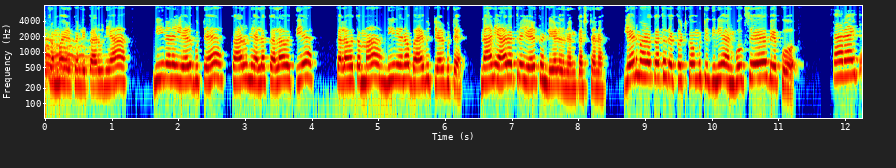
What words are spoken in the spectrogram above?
ಹತ್ರಮ್ಮ ಹೇಳ್ಕೊಳ್ಳಿ ಕಾರುಣ್ಯ. ನೀನೇನೋ ಹೇಳ್ಬಿಟ್ಟೆ? ಕಾರುಣ್ಯ ಎಲ್ಲ ಕಲಾವತಿ? ಕಲಾವತಮ್ಮ ನೀನೇನೋ ಬಾಯ್ಬಿಟ್ಟು ಹೇಳ್ಬಿಟ್ಟೆ. ನಾನು ಯಾರ ಹತ್ರ ಹೇಳ್ಕೊಂಡು ಹೇಳು ನನ್ನ ಕಷ್ಟನ? ಏನು ಮಾಡೋಕ್ಕಾಗ್ತದೆ ಕಟ್ಕೊಂಡ್ಬಿಟ್ಟಿದ್ದೀನಿ ಅನ್ಭೋಗ್ಸೇಬೇಕು. ಸರ್ ಆಯ್ತು.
